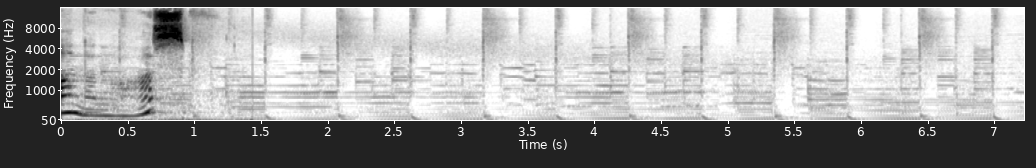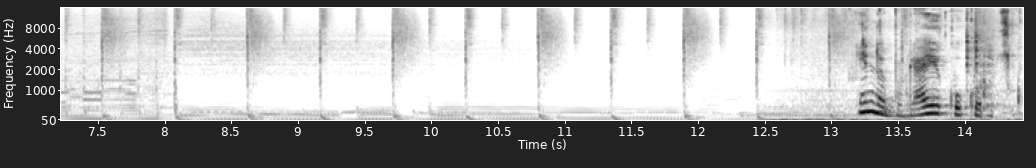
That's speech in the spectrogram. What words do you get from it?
Ананас. І додаю кукурудзку.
